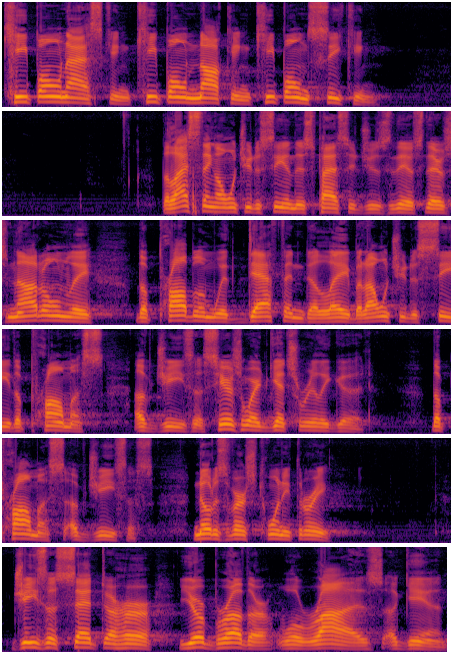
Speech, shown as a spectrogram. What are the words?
Keep on asking. Keep on knocking. Keep on seeking. The last thing I want you to see in this passage is this there's not only the problem with death and delay, but I want you to see the promise of Jesus. Here's where it gets really good the promise of Jesus. Notice verse 23. Jesus said to her, Your brother will rise again.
